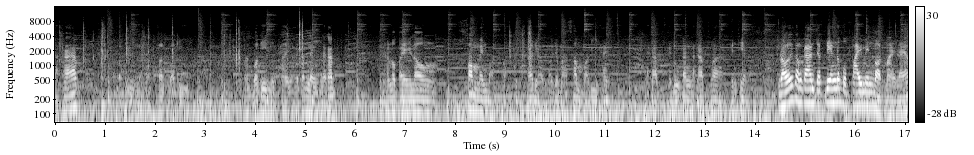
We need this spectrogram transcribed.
นะครับ นะครับน็อตบอดี้น็อตบอดี้หลุดไปหลายตำแหน่งนะครับ เดี๋ยวเราไปลองซ่อมเมนบอร์ดก่อนแล้วเดี๋ยวเราจะมาซ่อมบอดี้ให้นะครับไปดูกันนะครับว่าเป็นเทียบเราได้ทำการจัดเรียงระบบไฟเมนบอร์ดใหม่แล้ว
